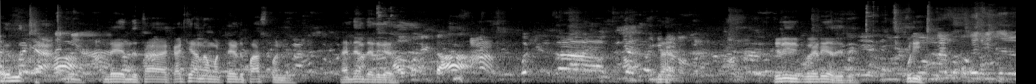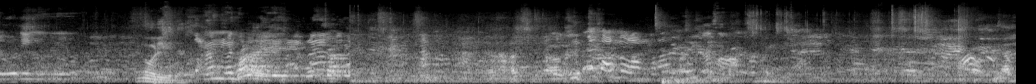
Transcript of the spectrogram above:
இல்லை இந்த த கட்டி அந்த மட்டும் எடுத்து பாஸ் பண்ணு. தண்ணி அந்த எடுக்காது. இல்லை. இடி இப்போ எடுக்காது இது குடி. எங்கே ஓடிக்குது யார்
